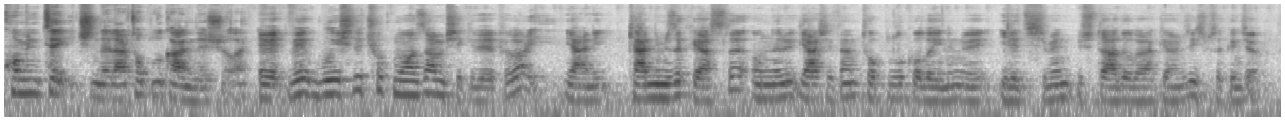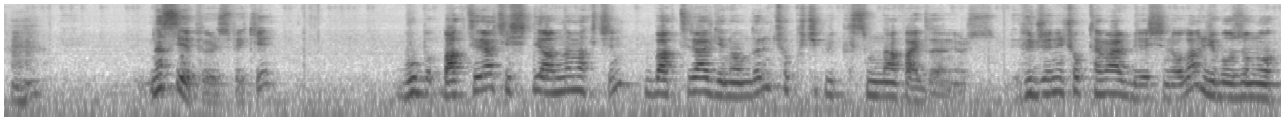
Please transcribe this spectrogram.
komünite içindeler, topluluk halinde yaşıyorlar. Evet ve bu işi de çok muazzam bir şekilde yapıyorlar. Yani kendimize kıyasla onları gerçekten topluluk olayının ve iletişimin üstadı olarak görmemizde hiçbir sakınca yok. Hı hı. Nasıl yapıyoruz peki? Bu bakteriyel çeşitliliği anlamak için bakteriyel genomların çok küçük bir kısmından faydalanıyoruz. Hücrenin çok temel bileşeni olan ribozomu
